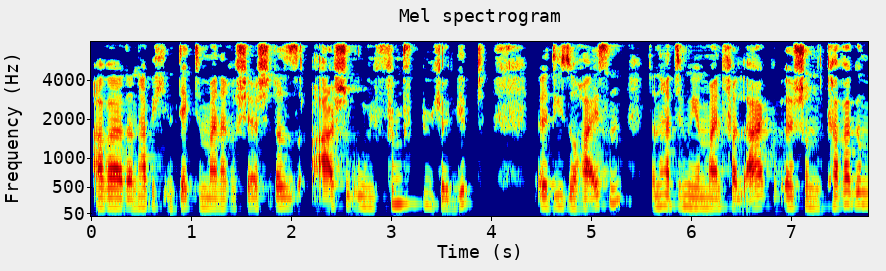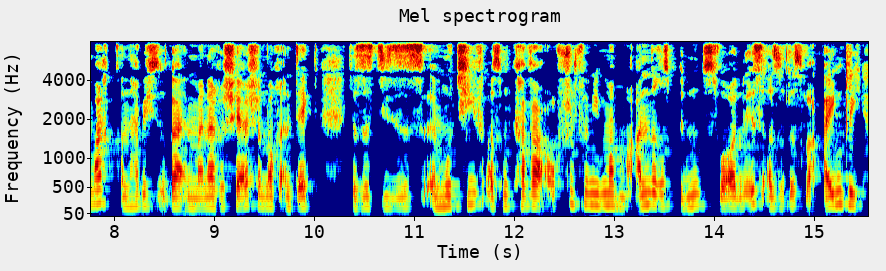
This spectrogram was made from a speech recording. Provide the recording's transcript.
aber dann habe ich entdeckt in meiner Recherche, dass es A, schon irgendwie fünf Bücher gibt, äh, die so heißen. Dann hatte mir mein Verlag äh, schon ein Cover gemacht. Dann habe ich sogar in meiner Recherche noch entdeckt, dass es dieses äh, Motiv aus dem Cover auch schon von jemandem anderes benutzt worden ist. Also das war eigentlich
